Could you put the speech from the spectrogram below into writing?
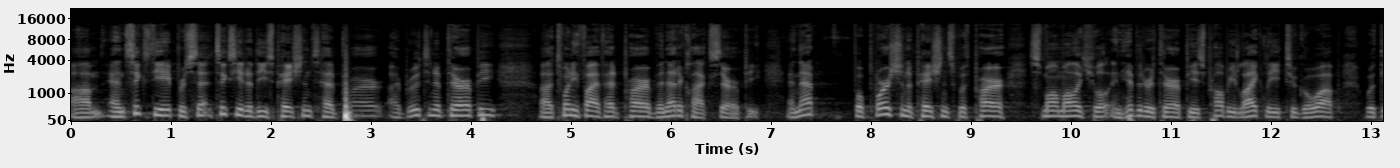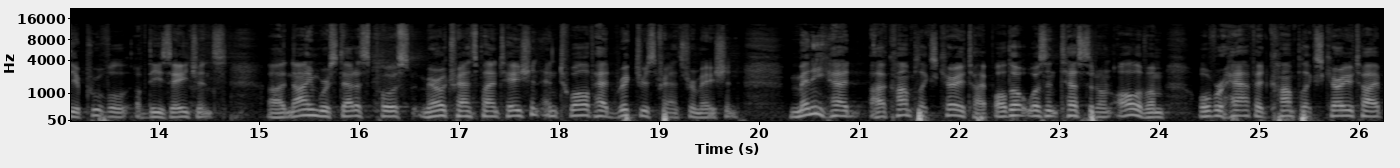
Um, and 68%, 68 of these patients had prior ibrutinib therapy, uh, 25 had prior venetoclax therapy. And that proportion of patients with prior small molecule inhibitor therapy is probably likely to go up with the approval of these agents. Uh, nine were status post marrow transplantation, and 12 had Richter's transformation. Many had a complex karyotype, although it wasn't tested on all of them. Over half had complex karyotype,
